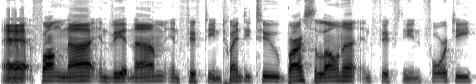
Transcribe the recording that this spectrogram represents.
uh, Phong Nha in Vietnam in 1522, Barcelona in 1540,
